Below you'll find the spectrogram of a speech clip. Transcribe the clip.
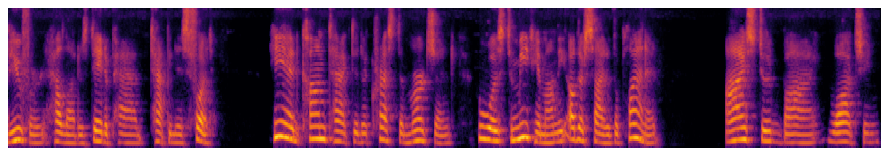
Buford held out his data pad, tapping his foot. He had contacted a Cresta merchant who was to meet him on the other side of the planet. I stood by, watching,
